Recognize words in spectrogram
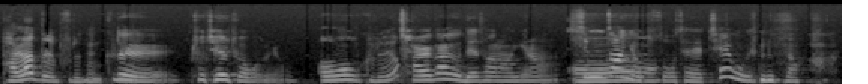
발라드 부르는 그. 네, 저 제일 좋아하거든요. 어 그래요? 잘 가요 내 사랑이랑 심장이 어. 없어 제 최애곡입니다.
